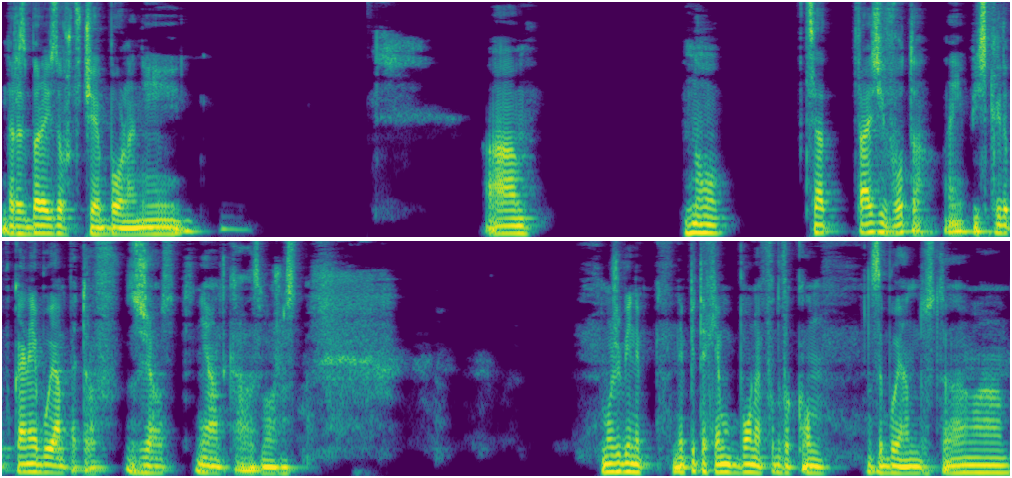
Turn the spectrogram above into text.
да разбера изобщо, че е болен и а, но сега, това е живота. Нали, исках да поканя и Боян Петров. За жалост, няма такава възможност. Може би не, не питах Емо Бонев от Вакон за Боян доста, ама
